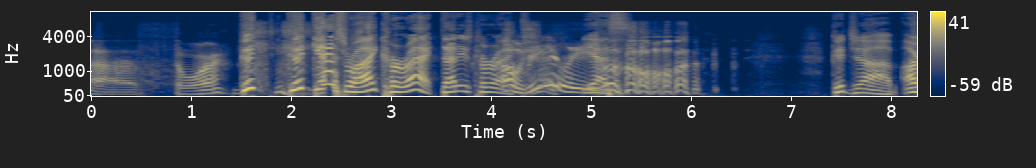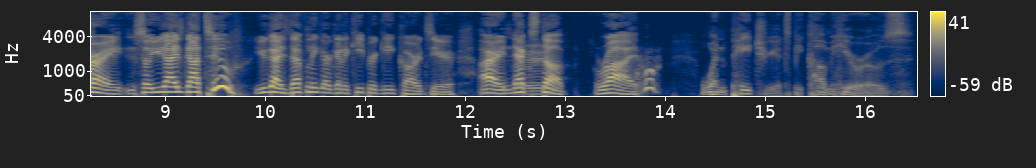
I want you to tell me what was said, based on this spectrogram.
Uh, Thor. Good, good guess, right? Correct. That is correct. Oh. Really? Yes. Good job. All right. So you guys got two. You guys definitely are going to keep your geek cards here. All right. Next up, Rye. When patriots become heroes.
